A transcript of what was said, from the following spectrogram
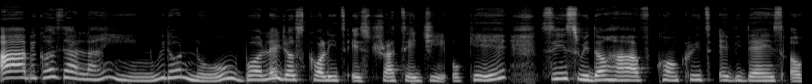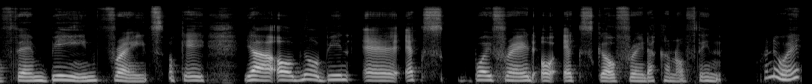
Uh because they're lying we don't know but let's just call it a strategy okay? Since we don't have concrete evidence of them being friends okay? Yeah or no being a ex-boyfriend or ex-girlfriend that kind of thing. Anyway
